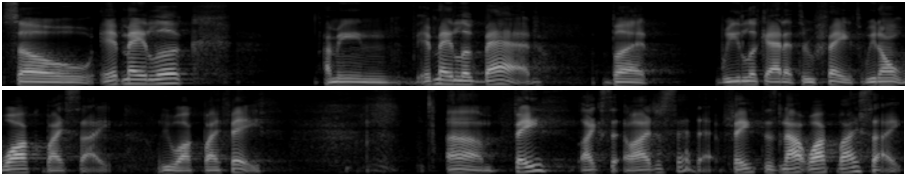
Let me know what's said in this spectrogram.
So, it may look, I mean, it may look bad, but we look at it through faith. We don't walk by sight, we walk by faith. Um, faith, like oh, I just said that, faith does not walk by sight,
